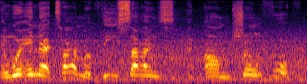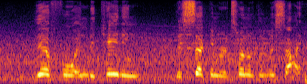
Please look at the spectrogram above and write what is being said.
And we're in that time of these signs um, shown forth, therefore indicating the second return of the Messiah.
